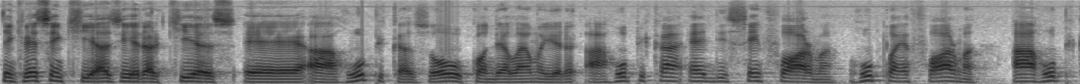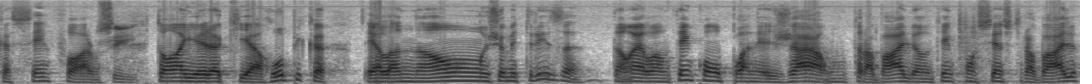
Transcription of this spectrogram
tem que ver assim que as hierarquias é, arrúpicas, ou quando ela é uma hierarquia, a rúpica é de sem forma, rupa é forma, a rúpica sem forma. Sim. Então a hierarquia rúpica, ela não geometriza, então ela não tem como planejar um trabalho, ela não tem consciência do trabalho,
